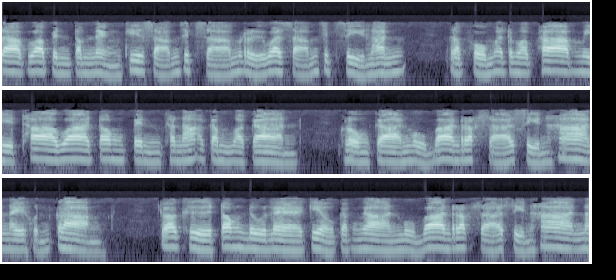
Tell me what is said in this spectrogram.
ทราบว่าเป็นตำแหน่งที่สามสิบสามหรือว่าสามสิบสี่นั้นกระผมอัตมภาพมีท่าว่าต้องเป็นคณะกรรมการ โครงการหมู่บ้านรักษาศีลห้าในหนกลาง ก็คือต้องดูแลเกี่ยวกับงานหมู่บ้านรักษาศีลห้าใน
